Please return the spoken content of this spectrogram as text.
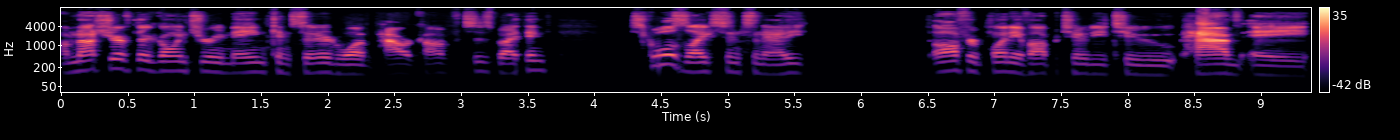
I'm not sure if they're going to remain considered one of the power conferences, but I think schools like Cincinnati offer plenty of opportunity to have a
